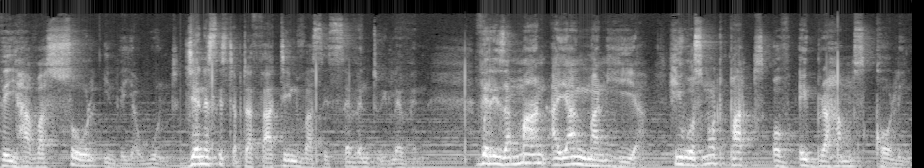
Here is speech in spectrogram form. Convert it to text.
they have a soul in their wound. Genesis chapter 13, verses 7 to 11. There is a man, a young man here. He was not part of Abraham's calling.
